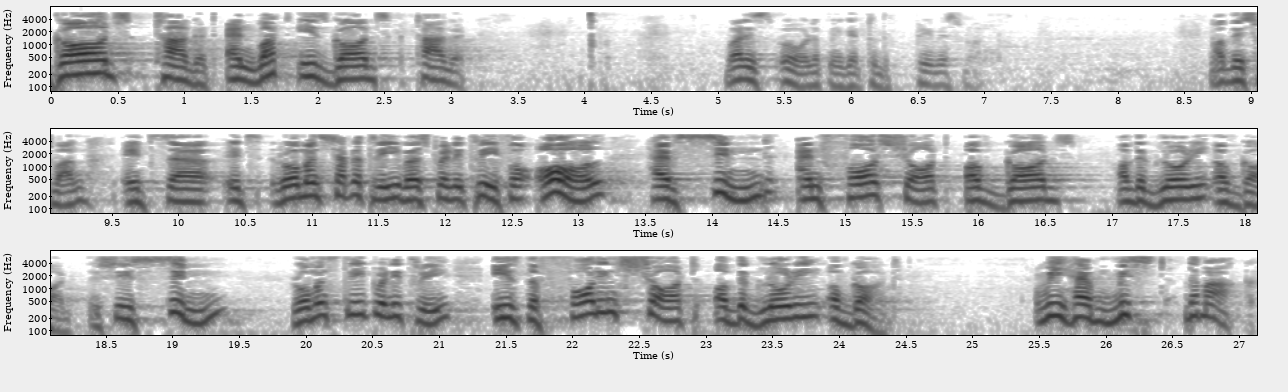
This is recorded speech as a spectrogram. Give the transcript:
God's target. And what is God's target? What is, oh, let me get to the previous one. Not this one. It's, uh, it's Romans chapter 3 verse 23. For all have sinned and fall short of God's, of the glory of God. You see, sin, Romans 3.23, is the falling short of the glory of God. We have missed the mark.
